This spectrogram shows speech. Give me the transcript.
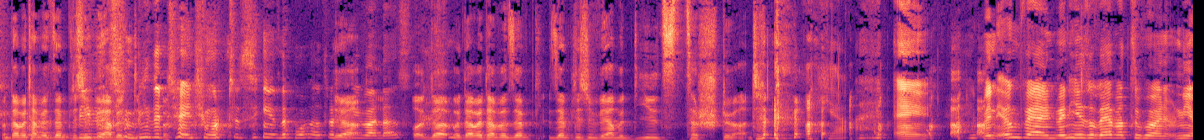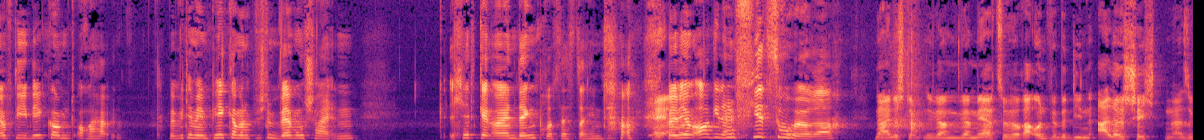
Und damit haben wir sämtliche Be Werbe... the, be the change you want to see in the world. Ja. Wie war das? Und, da, und damit haben wir sämt, sämtliche Werbedeals zerstört. Ja. Ey, wenn irgendwer, wenn hier so Werber zuhören und ihr auf die Idee kommt, oh, bei Vitamin P kann man doch bestimmt Werbung schalten. Ich hätte gern euren Denkprozess dahinter. Ey, Weil wir haben original vier Zuhörer. Nein, das stimmt. Wir haben, wir haben mehr Zuhörer und wir bedienen alle Schichten. Also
